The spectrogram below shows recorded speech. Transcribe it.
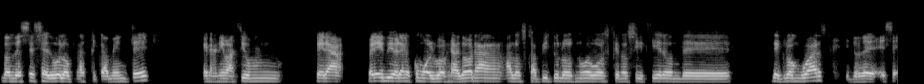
donde es ese duelo prácticamente en animación era previo, era como el borrador a, los capítulos nuevos que nos hicieron de, de Clone Wars. Entonces, ese,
